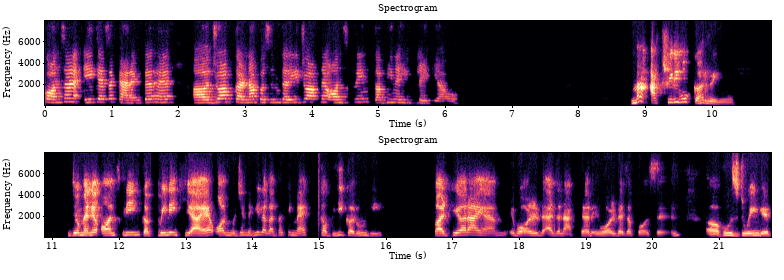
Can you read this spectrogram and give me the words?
कौन सा एक ऐसा कैरेक्टर है uh, जो आप करना पसंद करेंगे जो आपने ऑन स्क्रीन कभी नहीं प्ले किया हो? मैं एक्चुअली वो कर रही हूँ जो मैंने ऑन स्क्रीन कभी नहीं किया है और मुझे नहीं लगा था कि मैं कभी करूँगी। but here i am evolved as an actor evolved as a person uh, who's doing it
